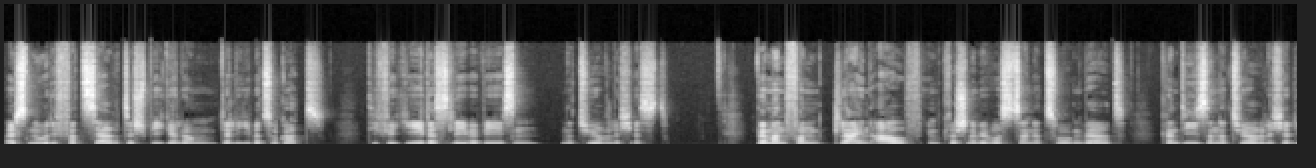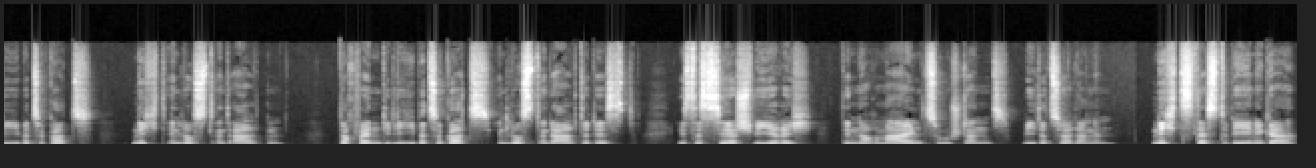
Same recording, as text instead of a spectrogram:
als nur die verzerrte Spiegelung der Liebe zu Gott, die für jedes Lebewesen natürlich ist. Wenn man von klein auf im Krishna-Bewusstsein erzogen wird, kann diese natürliche Liebe zu Gott nicht in Lust entarten, doch wenn die Liebe zu Gott in Lust entartet ist, ist es sehr schwierig, den normalen Zustand wiederzuerlangen. Nichtsdestoweniger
